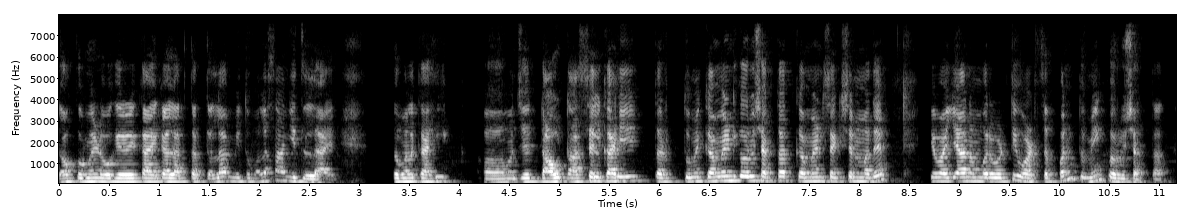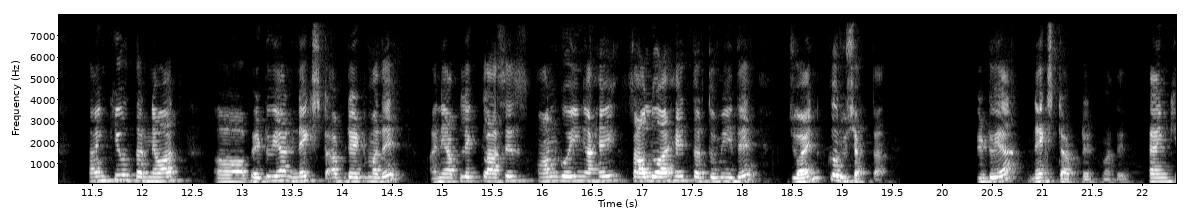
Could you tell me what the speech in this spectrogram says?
डॉक्युमेंट वगैरे काय-काय लागतात त्याला मी तुम्हाला सांगितलेलं आहे. तुम्हाला काही म्हणजे डाउट असेल काही तर तुम्ही कमेंट करू शकतात कमेंट सेक्शनमध्ये किंवा या नंबरवरती व्हॉट्सअप पण तुम्ही करू शकता. थँक्यू धन्यवाद. भेटूया नेक्स्ट अपडेटमध्ये आणि आपले क्लासेस ऑनगोइंग आहे, चालू आहे तर तुम्ही इथे जॉईन करू शकता. भेटूया नेक्स्ट अपडेटमध्ये. थँक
